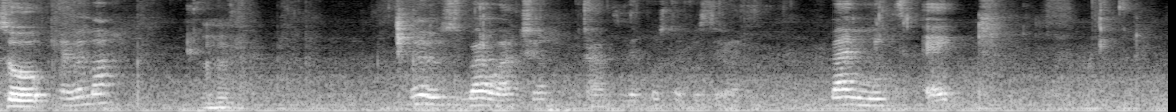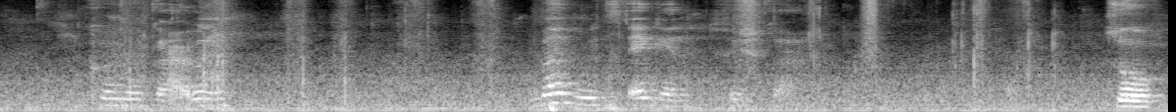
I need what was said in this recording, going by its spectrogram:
So, Remember? Mm-hmm. When we used to buy waakye at the post office area, buy meat, egg, kumu gari, buy meat, egg, and fish gari. So,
